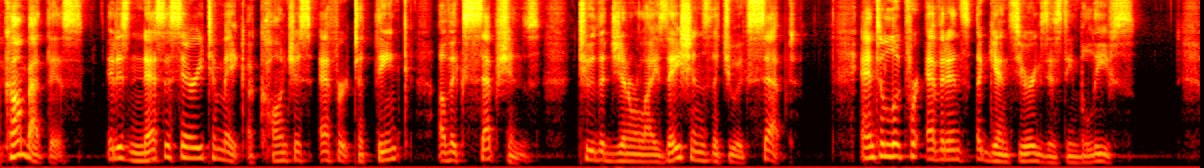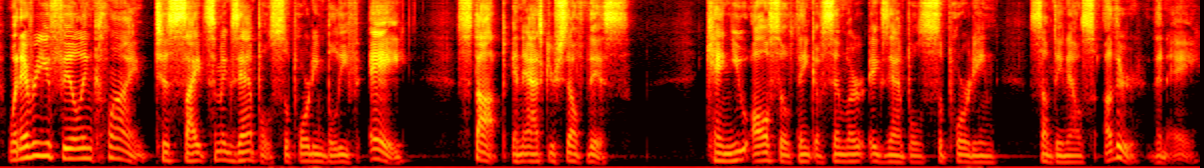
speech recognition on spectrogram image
combat this, it is necessary to make a conscious effort to think of exceptions to the generalizations that you accept and to look for evidence against your existing beliefs. Whenever you feel inclined to cite some examples supporting belief A, stop and ask yourself this can you also think of similar examples supporting something else other than A.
